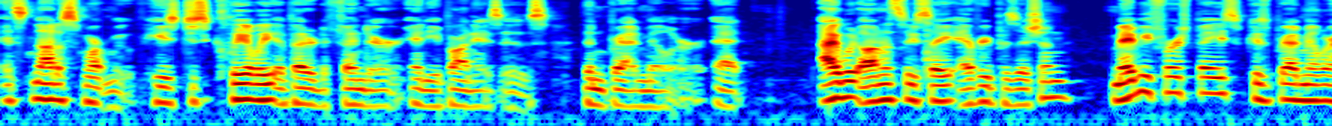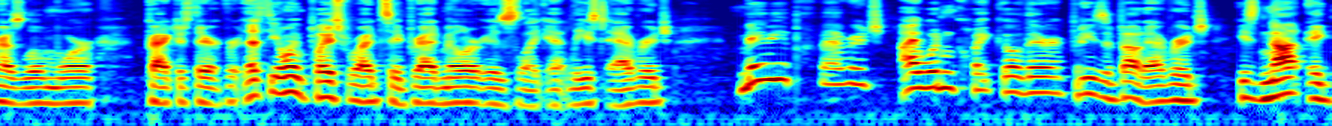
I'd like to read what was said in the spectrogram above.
it's not a smart move. He's just clearly a better defender, Andy Ibanez is, than Brad Miller at I would honestly say every position maybe first base because Brad Miller has a little more practice there. That's the only place where I'd say Brad Miller is like at least average, maybe above average. I wouldn't quite go there, but he's about average. He's not a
